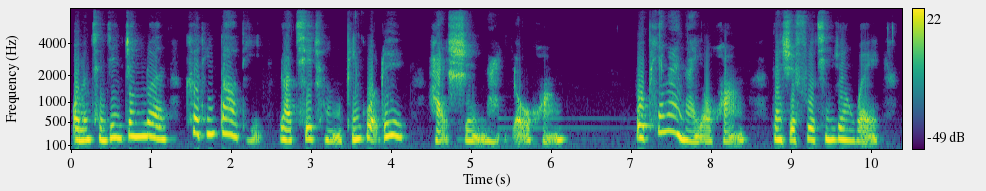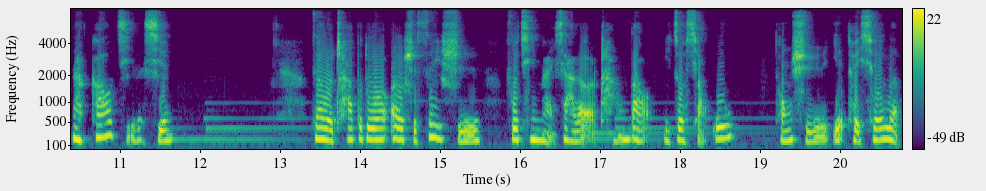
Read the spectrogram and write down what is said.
我们曾经争论客厅到底要漆成苹果绿还是奶油黄。我偏爱奶油黄，但是父亲认为那高级了些。在我差不多二十岁时。父亲买下了长岛一座小屋，同时也退休了。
